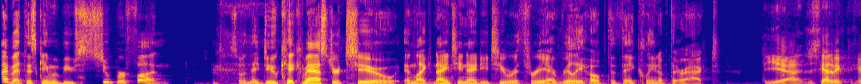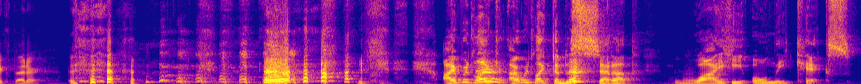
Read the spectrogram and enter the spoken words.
I bet this game would be super fun. So when they do Kickmaster 2 in like 1992 or 3, I really hope that they clean up their act. Yeah, just got to make the kicks better. I would like I would like them to set up why he only kicks.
